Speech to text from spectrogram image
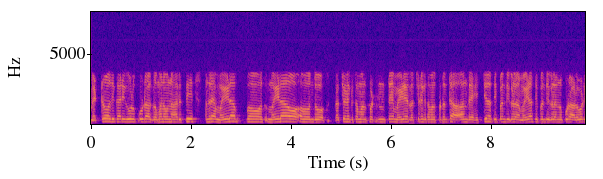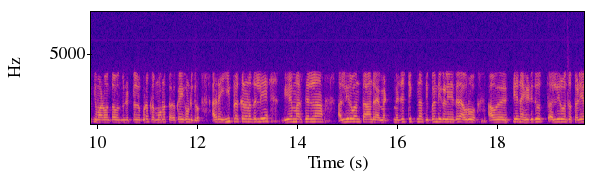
ಮೆಟ್ರೋ ಅಧಿಕಾರಿಗಳು ಕೂಡ ಗಮನವನ್ನು ಹರಿಸಿ, ಅಂದ್ರೆ ಮಹಿಳಾ ಮಹಿಳಾ ಒಂದು ರಕ್ಷಣೆಗೆ ಸಂಬಂಧಪಟ್ಟಂತೆ, ಮಹಿಳೆಯರ ರಕ್ಷಣೆಗೆ ಸಂಬಂಧಪಟ್ಟಂತೆ ಅಂದ್ರೆ ಹೆಚ್ಚಿನ ಸಿಬ್ಬಂದಿಗಳ, ಮಹಿಳಾ ಸಿಬ್ಬಂದಿಗಳನ್ನು ಕೂಡ ಅಳವಡಿಕೆ ಮಾಡುವಂತ ಒಂದು ನಿಟ್ಟಿನಲ್ಲೂ ಕೂಡ ಕ್ರಮವನ್ನು ಕೈಗೊಂಡಿದ್ರು. ಆದ್ರೆ ಈ ಪ್ರಕರಣದಲ್ಲಿ ಬಿಎಂಆರ್ಸಿಎಲ್ನ ಅಲ್ಲಿರುವಂತಹ ಅಂದ್ರೆ ಮೆಜೆಸ್ಟಿಕ್ನ ಸಿಬ್ಬಂದಿಗಳೇನಿದ್ದಾರೆ, ಅವರು ಆ ವ್ಯಕ್ತಿಯನ್ನ ಹಿಡಿದು ಅಲ್ಲಿರುವಂತ ಸ್ಥಳೀಯ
